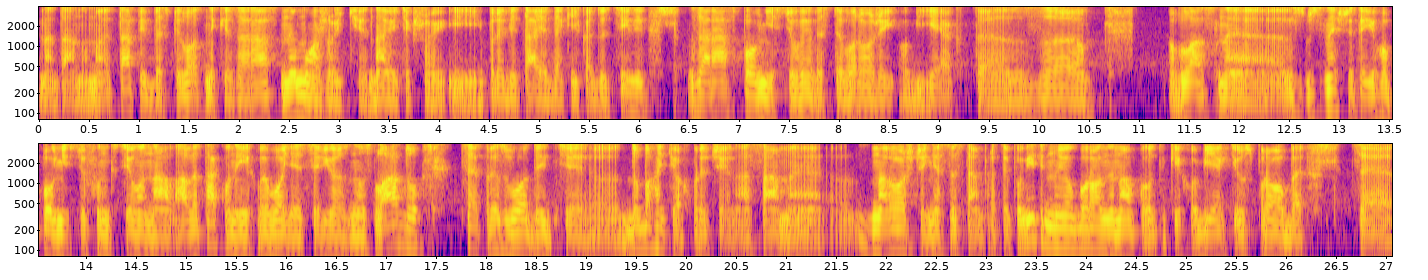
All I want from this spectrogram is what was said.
на даному етапі безпілотники зараз не можуть, навіть якщо і прилітає декілька до цілі, зараз повністю вивести ворожий об'єкт е, з власне знищити його повністю функціонал. Але так вони їх виводять серйозно з ладу. Це призводить е, до багатьох причин, а саме е, нарощення систем протиповітряної оборони навколо таких об'єктів, спроби це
